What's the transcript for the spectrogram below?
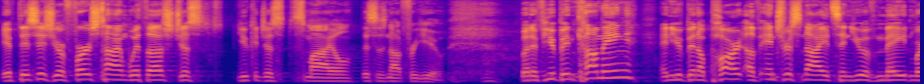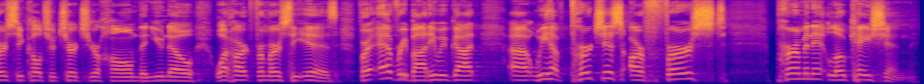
If this is your first time with us, just you can just smile. This is not for you. But if you've been coming and you've been a part of interest nights and you have made Mercy Culture Church your home, then you know what Heart for Mercy is. For everybody, we've got, uh, we have purchased our first permanent location.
